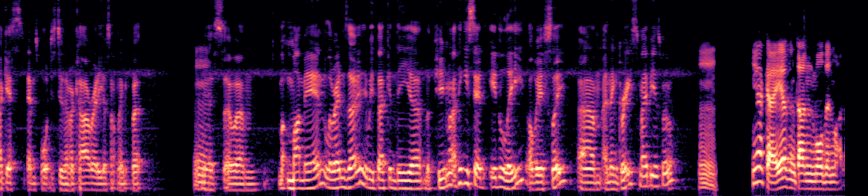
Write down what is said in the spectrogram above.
I guess M Sport just didn't have a car ready or something. But Mm. yeah, so um, my, my man Lorenzo, he'll be back in the uh, the Puma. I think he said Italy, obviously, um, and then Greece maybe as well. Mm. Yeah, okay. He hasn't done more than like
